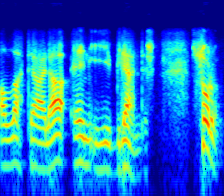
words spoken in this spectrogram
Allah Teala en iyi bilendir. Soru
